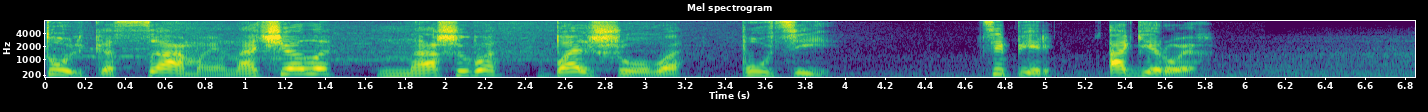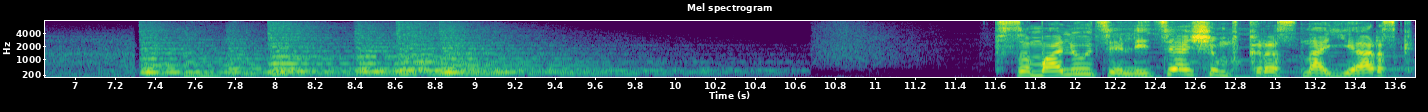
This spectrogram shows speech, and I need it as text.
только самое начало нашего большого пути. Теперь о героях. В самолете, летящем в Красноярск,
